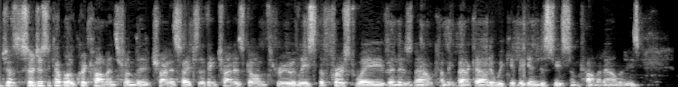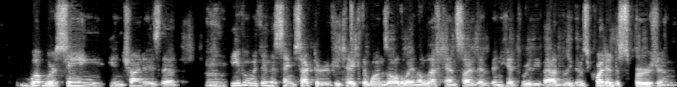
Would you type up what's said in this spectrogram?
Just so, just a couple of quick comments from the China side, because I think China's gone through at least the first wave and is now coming back out, and we can begin to see some commonalities. what we're seeing in China is that even within the same sector, if you take the ones all the way on the left-hand side that have been hit really badly, there's quite a dispersion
